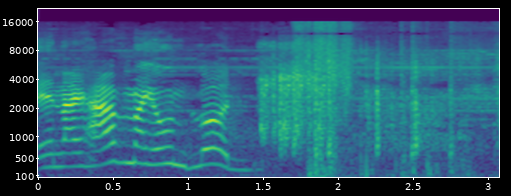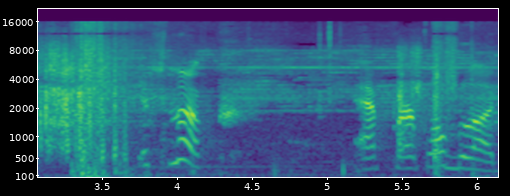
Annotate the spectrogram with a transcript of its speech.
And I have my own blood. Just look, at purple blood.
